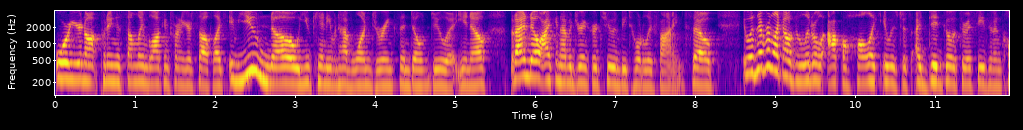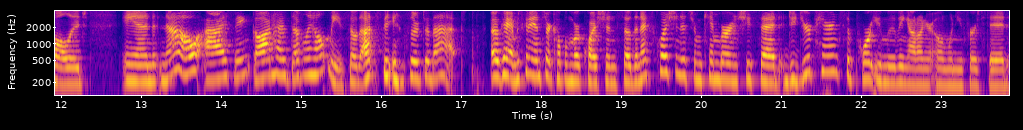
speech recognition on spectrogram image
or you're not putting a stumbling block in front of yourself. Like if you know you can't even have one drink, then don't do it, you know? But I know I can have a drink or two and be totally fine. So it was never like I was a literal alcoholic. It was just I did go through a season in college and now I think God has definitely helped me. So that's the answer to that. Okay, I'm just going to answer a couple more questions. So the next question is from Kimber, and she said, Did your parents support you moving out on your own when you first did?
